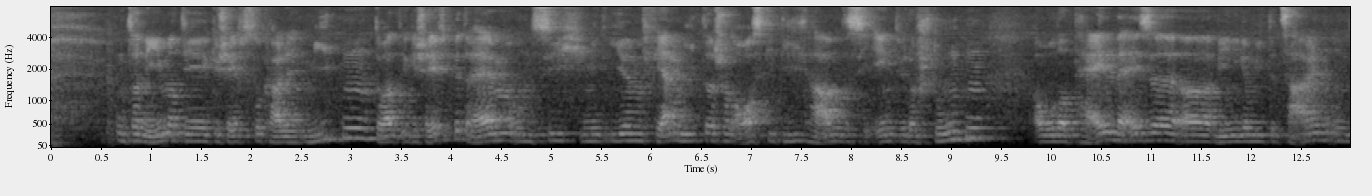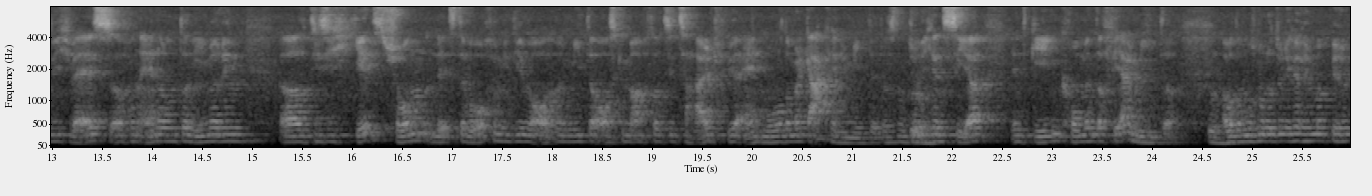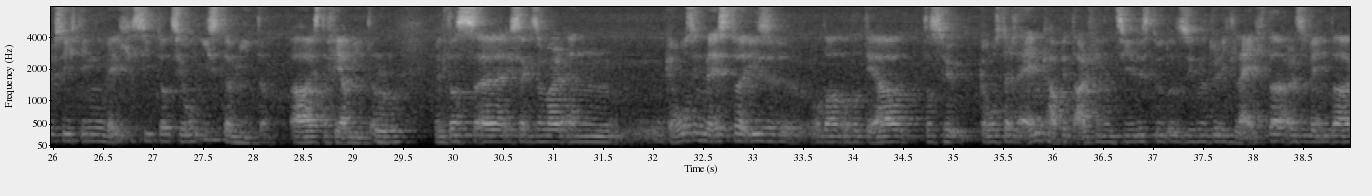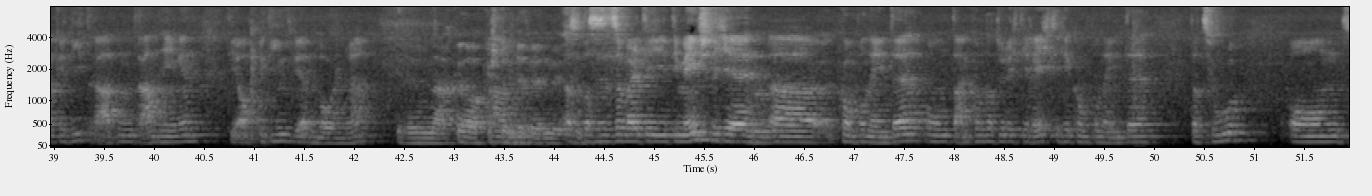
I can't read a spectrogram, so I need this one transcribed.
Unternehmer, die Geschäftslokale mieten, dort ihr Geschäft betreiben und sich mit ihrem Vermieter schon ausgedealt haben, dass sie entweder Stunden oder teilweise äh, weniger Miete zahlen. Und ich weiß äh, von einer Unternehmerin, die sich jetzt schon letzte Woche mit ihrem Mieter ausgemacht hat, sie zahlt für einen Monat einmal gar keine Miete. Das ist natürlich mhm. ein sehr entgegenkommender Vermieter. Mhm. Aber da muss man natürlich auch immer berücksichtigen, in welcher Situation ist der Mieter, äh, ist der Vermieter. Mhm. Wenn das, äh, ich sage jetzt mal, ein Großinvestor ist oder, oder der das großteils Eigenkapital finanziert ist, tut es sich natürlich leichter, als wenn da Kreditraten dranhängen, die auch bedient werden wollen. Ja? Die dann im Nachgang auch gestundet ähm, werden müssen. Also das ist jetzt einmal die, die menschliche mhm. äh, Komponente und dann kommt natürlich die rechtliche Komponente dazu. Und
